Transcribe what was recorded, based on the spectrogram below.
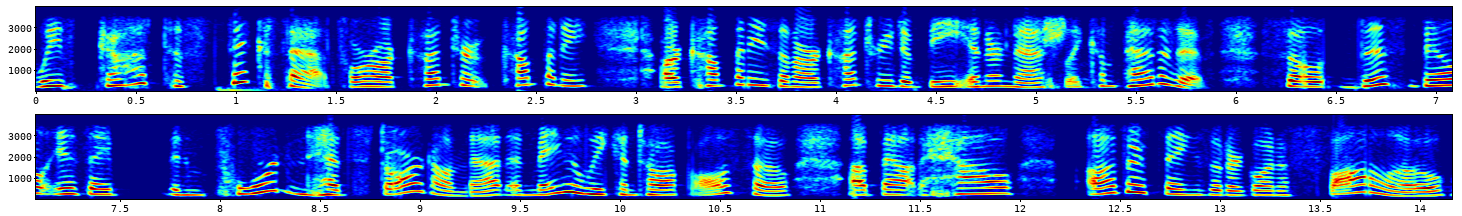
We've got to fix that for our country, company, our companies and our country to be internationally competitive. So this bill is a important head start on that, and maybe we can talk also about how other things that are going to follow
